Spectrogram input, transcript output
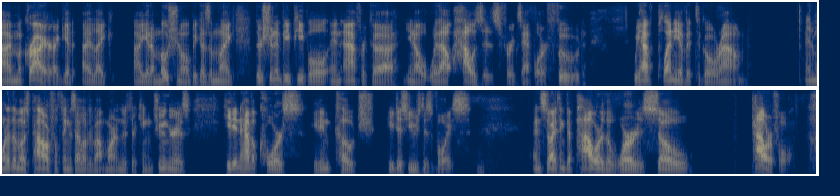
I'm a crier. I get I like I get emotional because I'm like there shouldn't be people in Africa, you know, without houses, for example, or food. We have plenty of it to go around. And one of the most powerful things I loved about Martin Luther King Jr. is he didn't have a course, he didn't coach, He just used his voice. And so I think the power of the word is so powerful.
